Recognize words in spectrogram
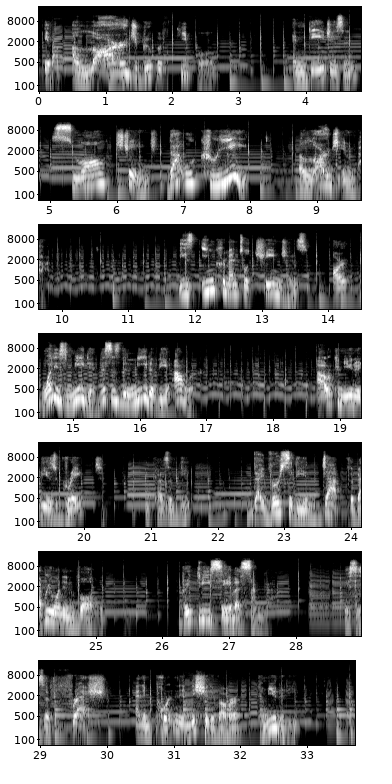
if a large group of people engages in small change, that will create a large impact. These incremental changes are what is needed. This is the need of the hour. Our community is great because of the diversity and depth of everyone involved. Prithvi Seva Sangha. This is a fresh and important initiative of our community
